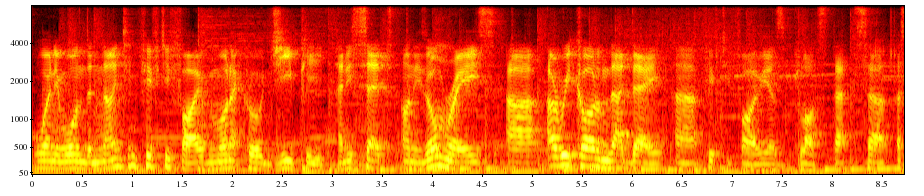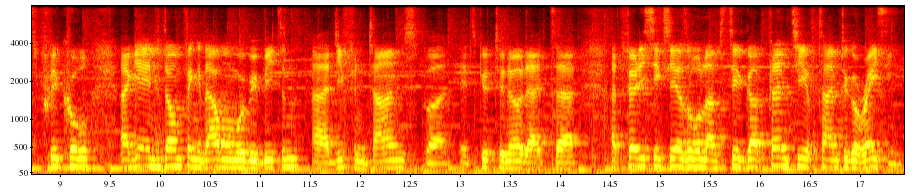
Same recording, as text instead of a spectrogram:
when he won the 1955 Monaco GP and he set on his home race uh, a record on that day uh, 55 years plus. That's uh, that's pretty cool. Again don't think that one will be beaten uh, different times but it's good to know that uh, at 36 years old I've still got plenty of time to go racing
